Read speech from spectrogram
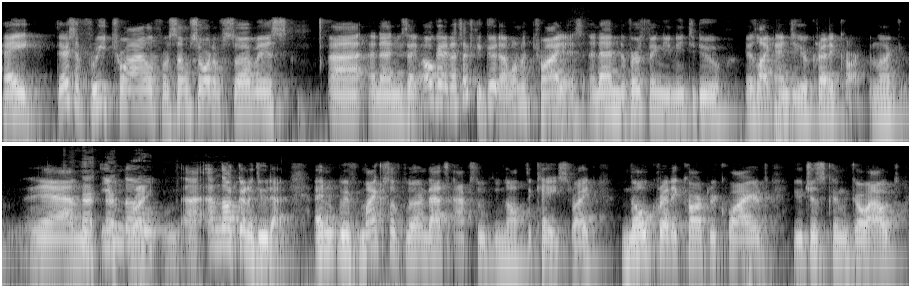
hey, there's a free trial for some sort of service. uh, and then you say, okay, that's actually good. I want to try this. And then the first thing you need to do is like enter your credit card. And like, yeah, even though right. I'm not going to do that. And with Microsoft Learn, that's absolutely not the case, right? No credit card required. You just can go out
